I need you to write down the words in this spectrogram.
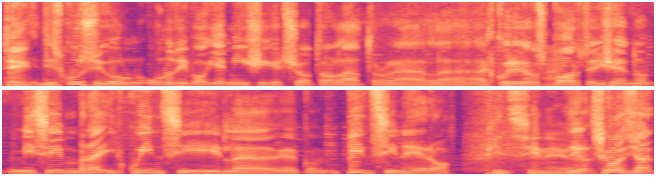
Sì. Discussi con uno dei pochi amici che ho, tra l'altro, al, al Corriere dello ah. Sport, ah. dicendo mi sembra il Quincy, il, il eh, Pinzi Nero. Pinzi Nero. Dico, siccome già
